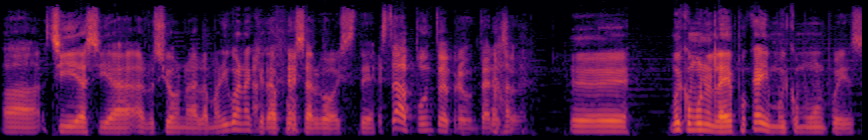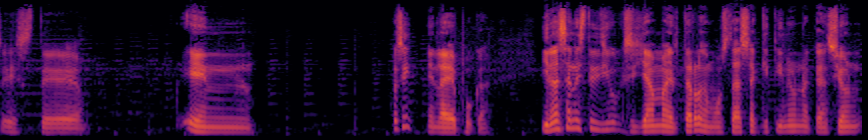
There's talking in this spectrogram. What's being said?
ah, sí hacía alusión a la marihuana, que era pues algo, este, Estaba a punto de preguntar eso. eh, muy común en la época y muy común, pues, este, en, pues sí, en la época. Y lanzan este disco que se llama El Tarro de Mostaza, que tiene una canción,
